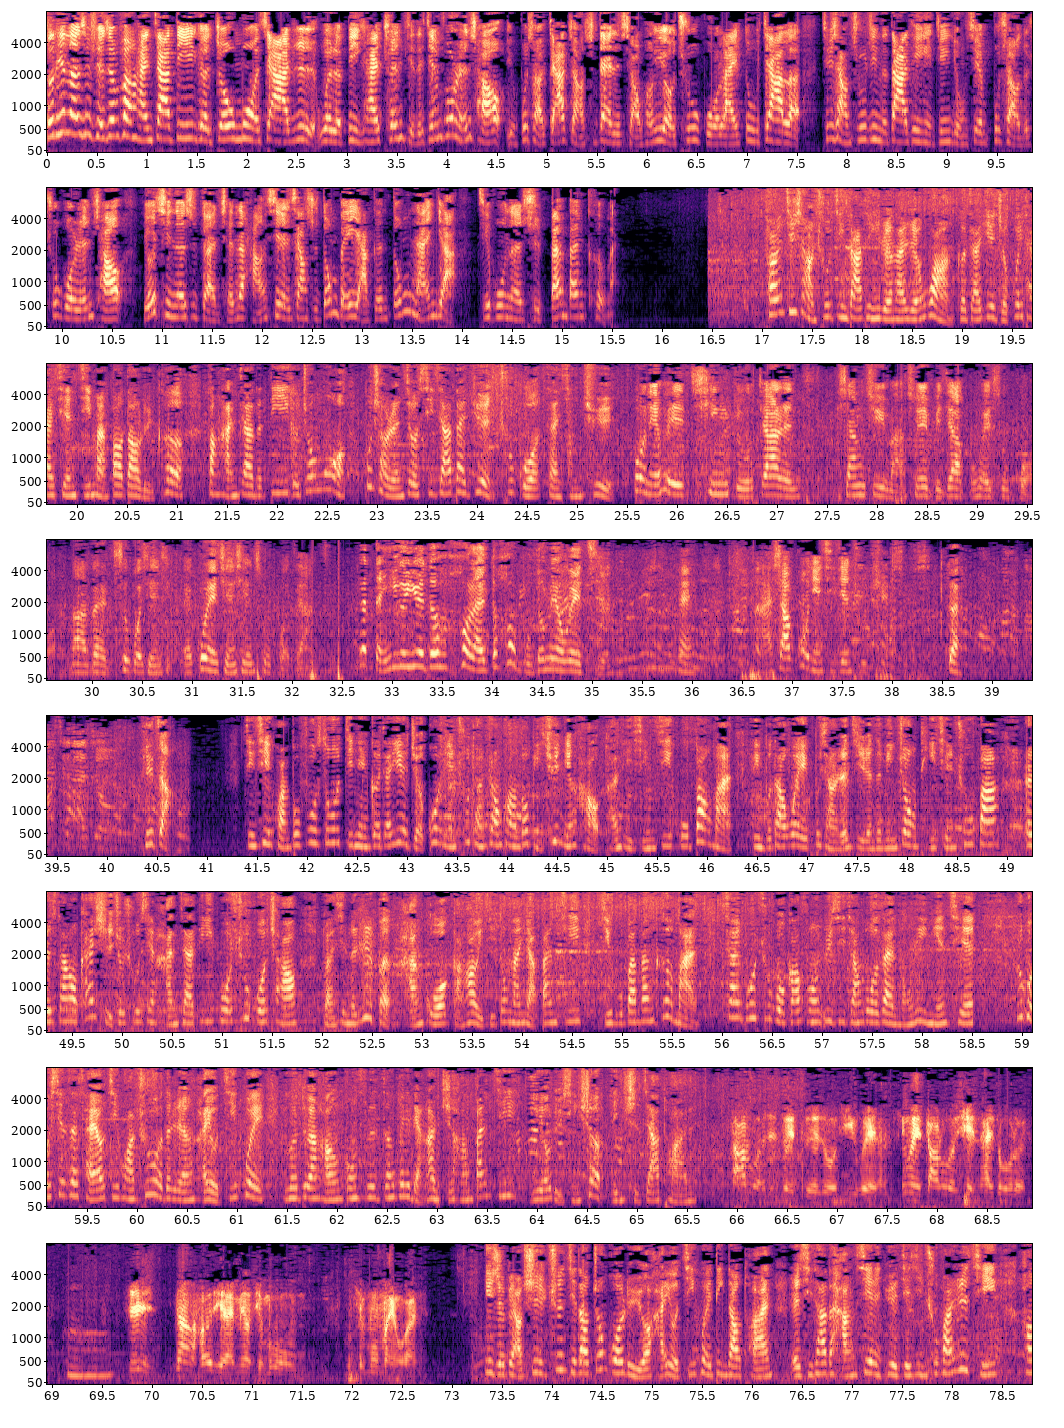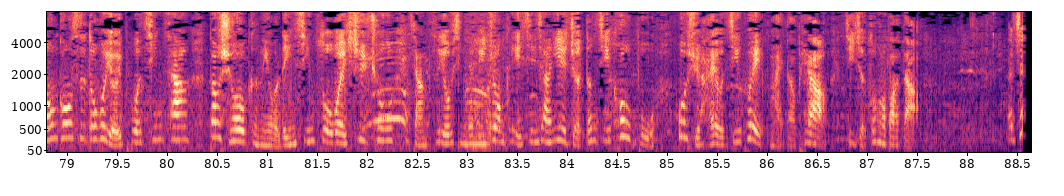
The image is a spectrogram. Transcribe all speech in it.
昨天呢是学生放寒假第一个周末假日，为了避开春节的尖峰人潮，有不少家长是带着小朋友出国来度假了。机场出境的大厅已经涌现不少的出国人潮，尤其呢是短程的航线，像是东北亚跟东南亚，几乎呢是班班客满。桃园机场出境大厅人来人往，各家业者柜台前挤满报道旅客。放寒假的第一个周末，不少人就惜家带眷出国散心去。过年会亲族家人。相聚嘛，所以比较不会出国。那在出国前，哎，过年前先出国这样子。要等一个月，都后来都候补都没有位置。对，本来是要过年期间出去，是不是？对。然后现在就提早。景气缓步复苏，今年各家业者过年出团状况都比去年好，团体型几乎爆满，并不到位，不想人挤人的民众提前出发。二十三号开始就出现寒假第一波出国潮，短线的日本、韩国、港澳以及东南亚班机几乎班班客满。下一波出国高峰预计将落在农历年前。如果现在才要计划出游的人还有机会，因为对岸航空公司增飞两岸直航班机，也有旅行社临时加团。大陆还是最最多机会的，因为大陆的线太多了。嗯。所以那合起来没有全部全部卖完。业者表示，春节到中国旅游还有机会订到团，而其他的航线越接近出发日期，航空公司都会有一波清仓，到时候可能有零星座位释出。想自由行的民众可以先向业者登记候补，或许还有机会买到票。记者综合报道。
